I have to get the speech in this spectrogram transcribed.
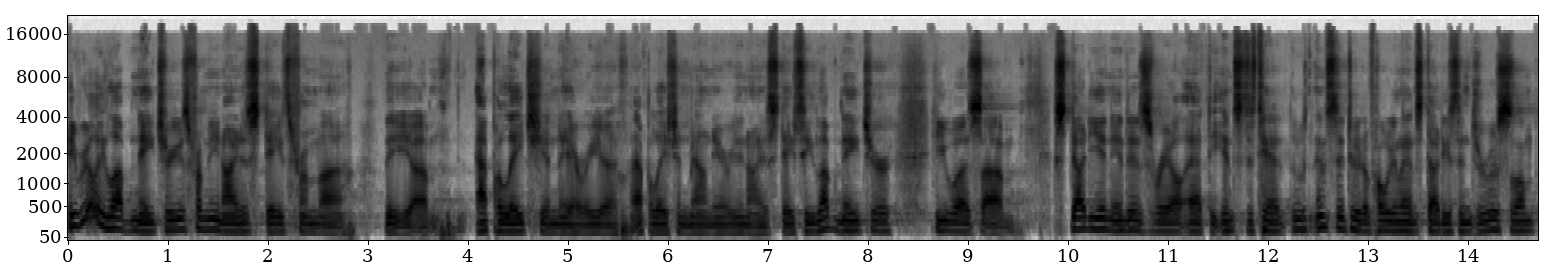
He really loved nature. He was from the United States, from uh, the um, Appalachian area, Appalachian Mountain area of the United States. He loved nature. He was um, studying in Israel at the Institute, of Holy Land Studies in Jerusalem.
